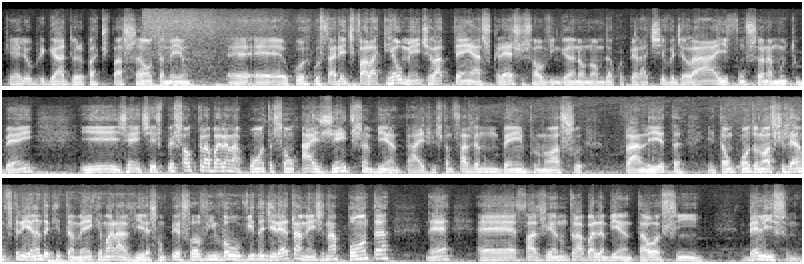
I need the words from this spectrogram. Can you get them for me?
Kelly, obrigado pela participação. Também é, é, eu gostaria de falar que realmente lá tem as creches, salvo engano, é o nome da cooperativa de lá e funciona muito bem. E, gente, esse pessoal que trabalha na ponta são agentes ambientais, estão fazendo um bem para o nosso planeta. Então, quando nós estivermos triando aqui também, que maravilha, são pessoas envolvidas diretamente na ponta, né, é, fazendo um trabalho ambiental assim belíssimo.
